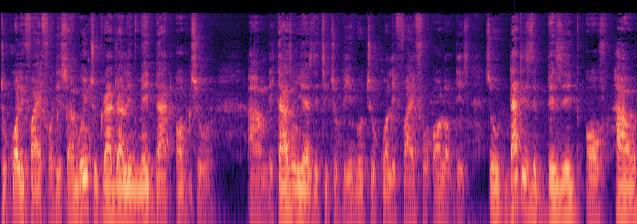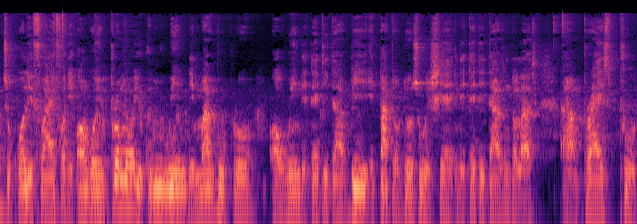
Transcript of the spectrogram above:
to qualify for this. So I'm going to gradually make that up to um, the thousand USDT to be able to qualify for all of this. So that is the basic of how to qualify for the ongoing promo. You could win the MacBook Pro or win the 30,000, be a part of those who will share in the $30,000 um, prize pool.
